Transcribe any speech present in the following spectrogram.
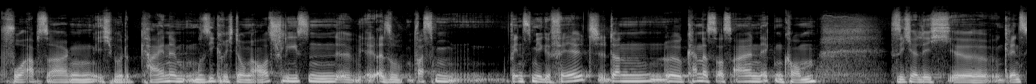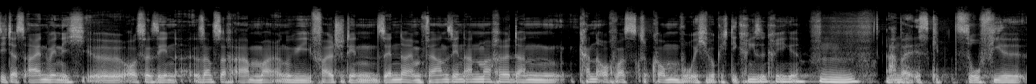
vorab sagen, ich würde keine Musikrichtung ausschließen. Äh, also was, wenn es mir gefällt, dann äh, kann das aus allen Ecken kommen. Sicherlich äh, grenzt sich das ein, wenn ich äh, aus Versehen Samstagabend mal irgendwie falsch den Sender im Fernsehen anmache, dann kann auch was kommen, wo ich wirklich die Krise kriege. Mhm. Aber es gibt so viel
